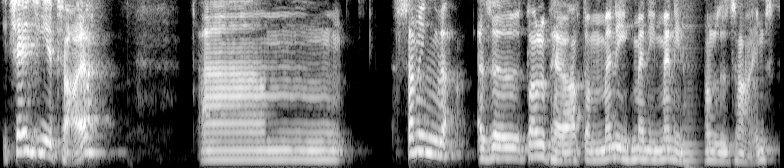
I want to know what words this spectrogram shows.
you're changing your tyre. Um, something that as a glide repairer I've done many, many, many hundreds of times.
